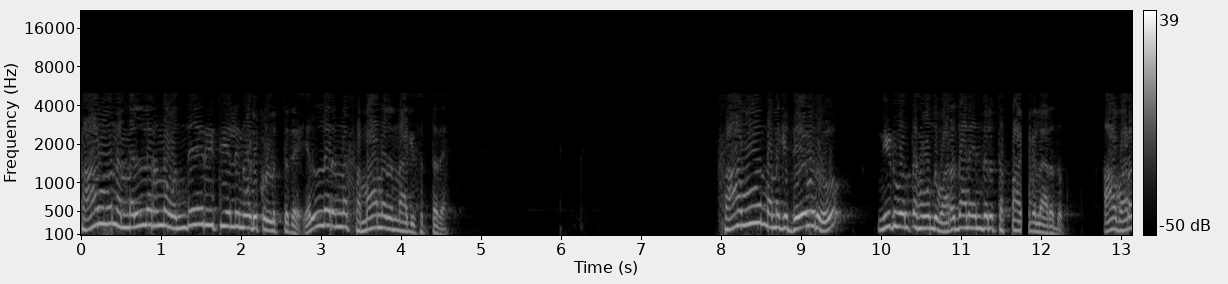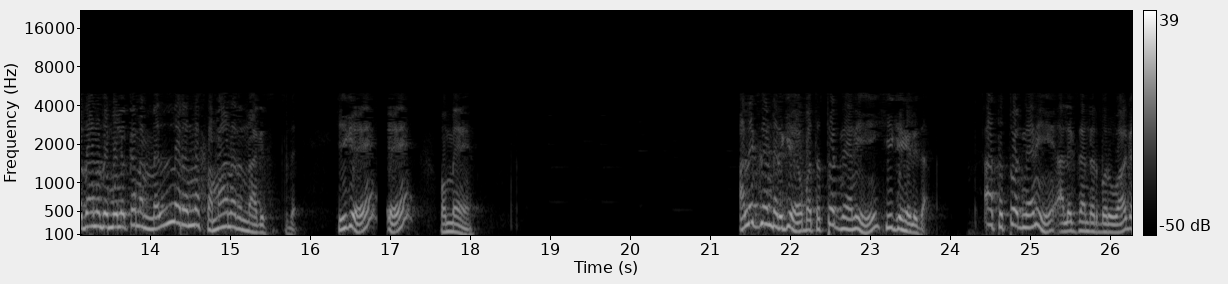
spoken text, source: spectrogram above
ಸಾವು ನಮ್ಮೆಲ್ಲರನ್ನ ಒಂದೇ ರೀತಿಯಲ್ಲಿ ನೋಡಿಕೊಳ್ಳುತ್ತದೆ, ಎಲ್ಲರನ್ನ ಸಮಾನರನ್ನಾಗಿಸುತ್ತದೆ. ಸಾವು ನಮಗೆ ದೇವರು ನೀಡುವಂತಹ ಒಂದು ವರದಾನ ಎಂದರೂ ತಪ್ಪಾಗಲಾರದು. ಆ ವರದಾನದ ಮೂಲಕ ನಮ್ಮೆಲ್ಲರನ್ನ ಸಮಾನರನ್ನಾಗಿಸುತ್ತದೆ. ಹೀಗೆ, ಒಮ್ಮೆ, ಅಲೆಕ್ಸಾಂಡರ್ಗೆ ಒಬ್ಬ ತತ್ವಜ್ಞಾನಿ ಹೀಗೆ ಹೇಳಿದ. ಆ ತತ್ವಜ್ಞಾನಿ ಅಲೆಕ್ಸಾಂಡರ್ ಬರುವಾಗ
